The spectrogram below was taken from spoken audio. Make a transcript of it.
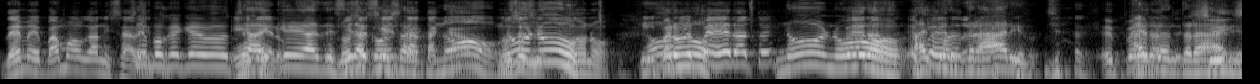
Déjeme, vamos a organizar. Sí, porque hay que decir la cosa. No, no, no. No, Pero espérate. No, no, al contrario. Al contrario.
